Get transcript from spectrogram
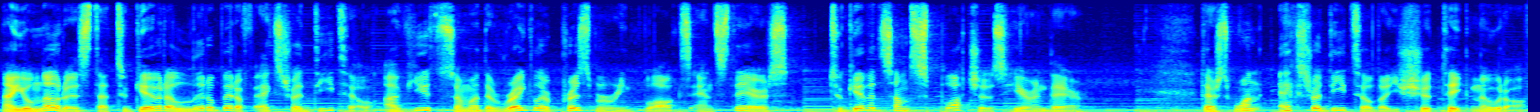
Now you'll notice that to give it a little bit of extra detail, I've used some of the regular prismarine blocks and stairs to give it some splotches here and there. There's one extra detail that you should take note of.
